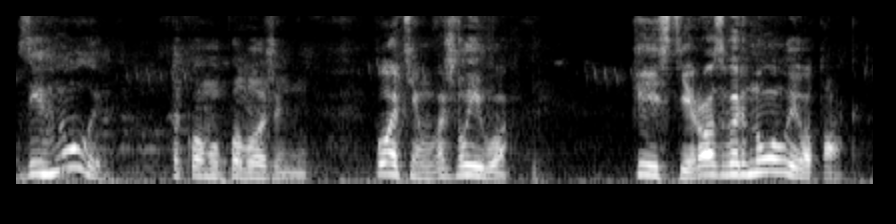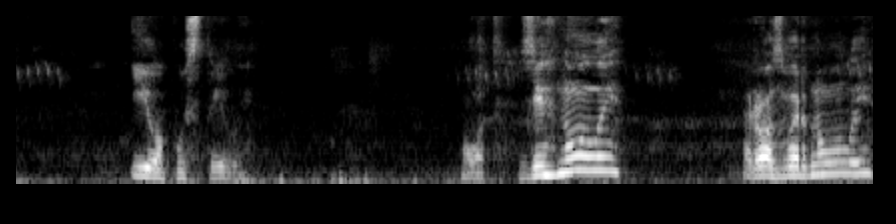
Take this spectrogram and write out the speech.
зігнули в такому положенні. Потім важливо кисті розвернули отак і опустили. От. Зігнули, розвернули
